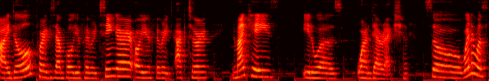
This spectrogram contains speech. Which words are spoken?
idol, for example, your favorite singer or your favorite actor. In my case, it was One Direction. So when I was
